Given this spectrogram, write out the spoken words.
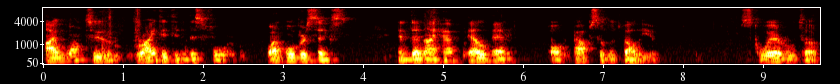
I want to write it in this form, 1 over 6, and then I have ln of absolute value, square root of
